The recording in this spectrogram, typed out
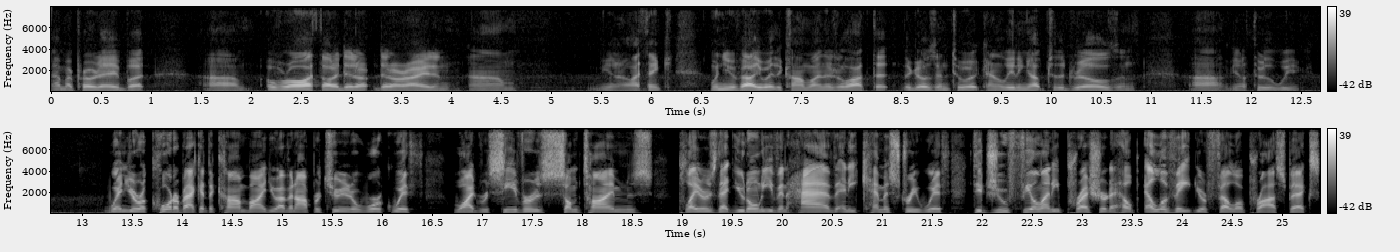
at my pro day. But um, overall, I thought I did did all right, and um, you know I think when you evaluate the combine, there's a lot that, that goes into it, kind of leading up to the drills and uh, you know through the week. When you're a quarterback at the combine, you have an opportunity to work with wide receivers, sometimes players that you don't even have any chemistry with. Did you feel any pressure to help elevate your fellow prospects,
